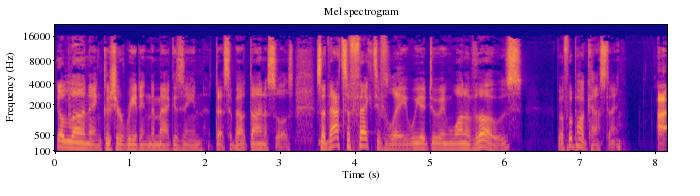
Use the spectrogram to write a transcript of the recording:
you're learning because you're reading the magazine that's about dinosaurs. So that's effectively we are doing one of those, but for podcasting. I,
